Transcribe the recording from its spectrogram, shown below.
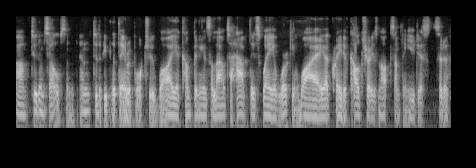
um, to themselves and, and to the people that they report to why a company is allowed to have this way of working, why a creative culture is not something you just sort of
